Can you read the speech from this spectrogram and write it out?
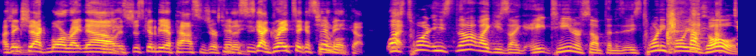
I think Shaq Moore right now Jimmy. is just going to be a passenger for Jimmy. this. He's got great tickets Jimmy. to the World Cup. What? He's 20. He's not like he's like 18 or something. He's 24 years old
